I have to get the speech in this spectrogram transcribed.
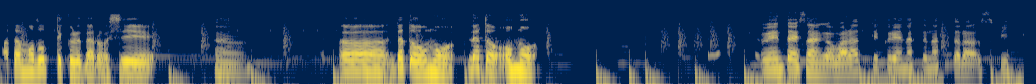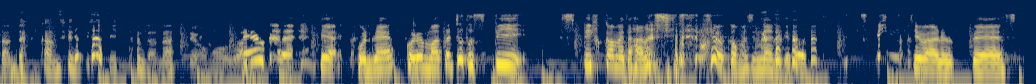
また戻ってくるだろうし、うんうん、だと思う。だと思う。明太さんが笑ってくれなくなったらスピったんだ完全にスピったんだなって思うわいや、これね、これまたちょっとスピ、スピ深めた話になっちゃうかもしれないんだけど、スピリチュアルって、スピ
